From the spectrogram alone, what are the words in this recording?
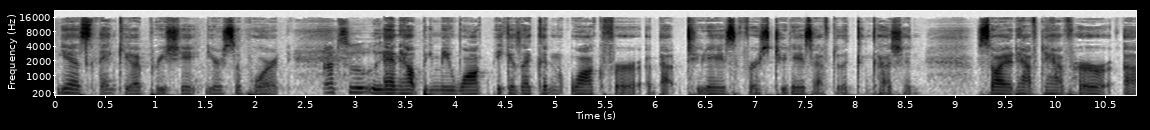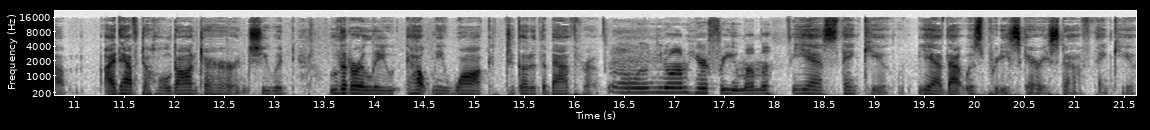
Yes, thank you. I appreciate your support Absolutely. and helping me walk because I couldn't walk for about two days, the first two days after the concussion. So I'd have to have her, um, I'd have to hold on to her, and she would literally help me walk to go to the bathroom. oh, you know, I'm here for you, Mama. Yes, thank you. Yeah, that was pretty scary stuff. Thank you.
